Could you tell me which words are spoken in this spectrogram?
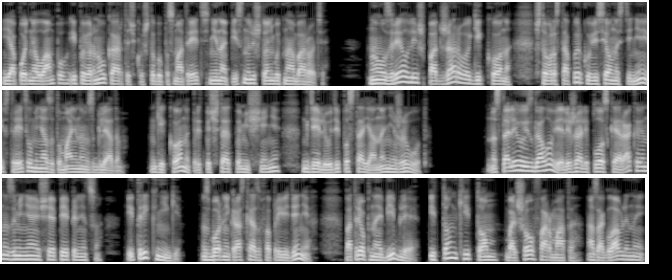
Я поднял лампу и повернул карточку, чтобы посмотреть, не написано ли что-нибудь на обороте. Но узрел лишь поджарого геккона, что в растопырку висел на стене и встретил меня затуманенным взглядом. Гекконы предпочитают помещения, где люди постоянно не живут. На столе у изголовья лежали плоская раковина, заменяющая пепельницу, и три книги. Сборник рассказов о привидениях, потрепанная Библия и тонкий том большого формата, озаглавленный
